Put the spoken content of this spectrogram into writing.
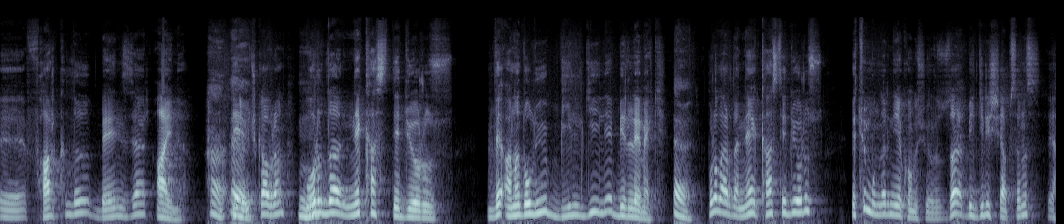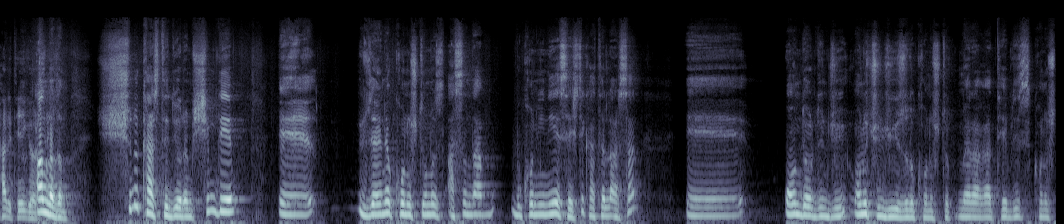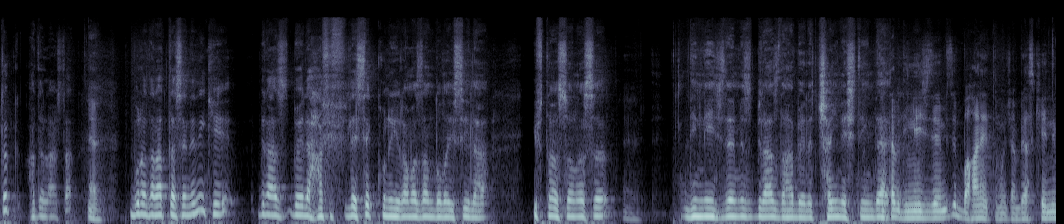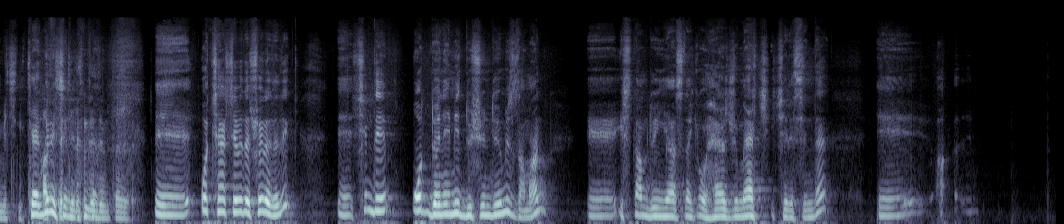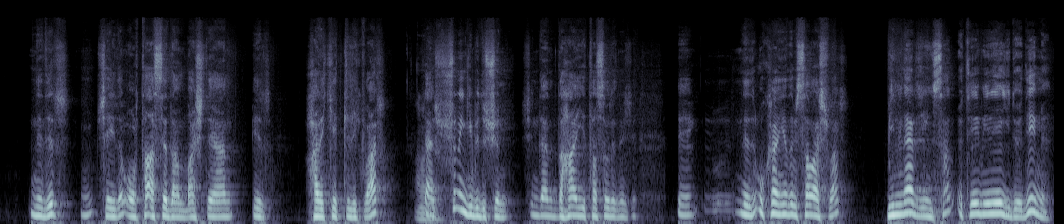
e, farklı, benzer, aynı Ha evet. üç kavram. Orada ne kastediyoruz ve Anadolu'yu bilgiyle birlemek. Evet. Buralarda ne kastediyoruz ve tüm bunları niye konuşuyoruz da bir giriş yapsanız e, haritayı görsek. Anladım. Şunu kastediyorum. Şimdi e, üzerine konuştuğumuz aslında bu konuyu niye seçtik hatırlarsan e, 14. 13. yüzyılı konuştuk. Meraga, Tebriz konuştuk hatırlarsan. Evet. Buradan hatta sen dedin ki biraz böyle hafiflesek konuyu Ramazan dolayısıyla iftar sonrası dinleyicilerimiz biraz daha böyle çayın eşliğinde Ben tabii dinleyicilerimizi bahane ettim hocam. Biraz kendim için. Kendin için. dedim tabii. Ee, o çerçevede şöyle dedik. Ee, şimdi o dönemi düşündüğümüz zaman e, İslam dünyasındaki o hercümerç içerisinde e, nedir? Şeyde Orta Asya'dan başlayan bir hareketlilik var. Anladım. Yani şunun gibi düşün. Şimdiden daha iyi tasavvur etmek için. E, nedir? Ukrayna'da bir savaş var. Binlerce insan öteye biriye gidiyor değil mi?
